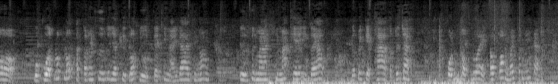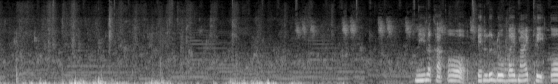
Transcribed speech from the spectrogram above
ก็บวกบวกลบลบค่ะตอนกลางคืนก็ยังติดลบอยู่ แต่ที่ไหนได้พี่น้อง ตื่นขึ้นมาหิมะเทอีกแล้ว เดี๋ยวไปเก็บผ้าก่อนเด้อจ้ะ ฝนตกด้วย เอากล้องไว้ตรงนี้ นี่แหละค่ะก็เป็นฤดูใบไม้ผลิก็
